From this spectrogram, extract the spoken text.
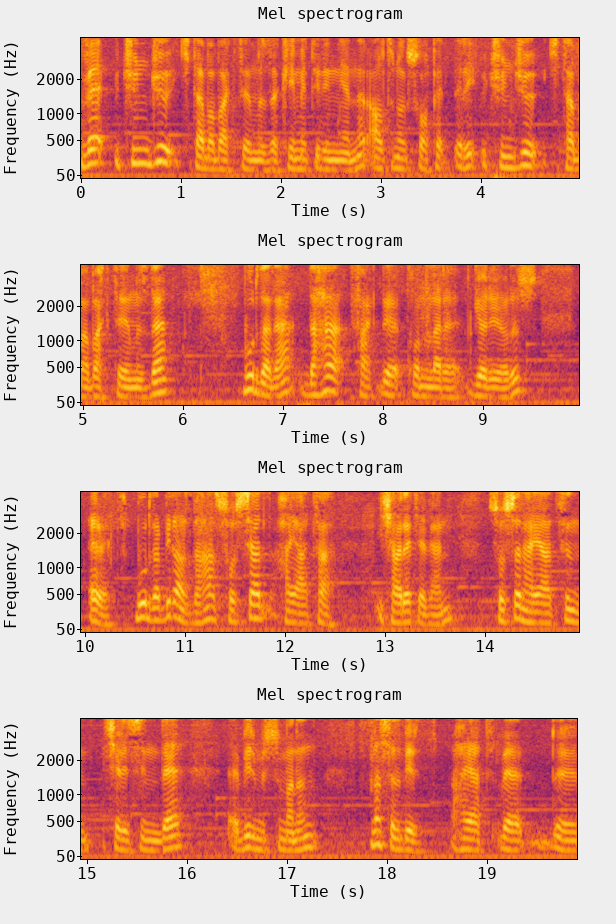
Ve üçüncü kitaba baktığımızda kıymetli dinleyenler Altınoluk Sohbetleri üçüncü kitaba baktığımızda burada da daha farklı konuları görüyoruz. Evet burada biraz daha sosyal hayata işaret eden, sosyal hayatın içerisinde e, bir Müslümanın nasıl bir hayat ve e,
